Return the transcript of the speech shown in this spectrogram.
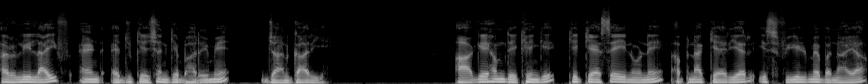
अर्ली लाइफ एंड एजुकेशन के बारे में जानकारी। आगे हम देखेंगे कि कैसे इन्होंने अपना कैरियर इस फ़ील्ड में बनाया,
